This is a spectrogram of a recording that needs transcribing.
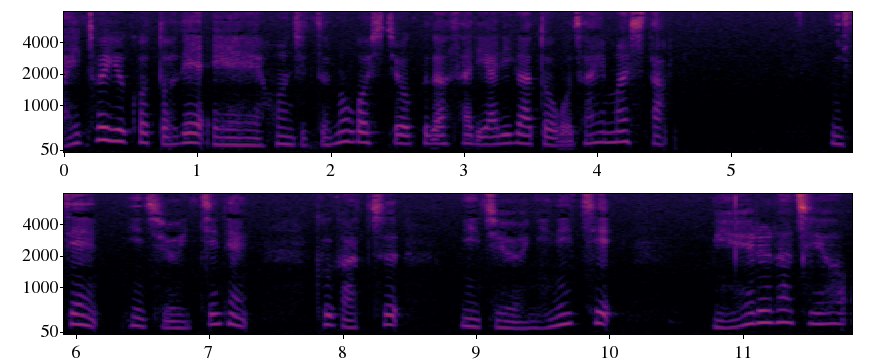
はい、ということで、えー、本日もご視聴くださりありがとうございました。2021年9月22日、見えるラジオ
